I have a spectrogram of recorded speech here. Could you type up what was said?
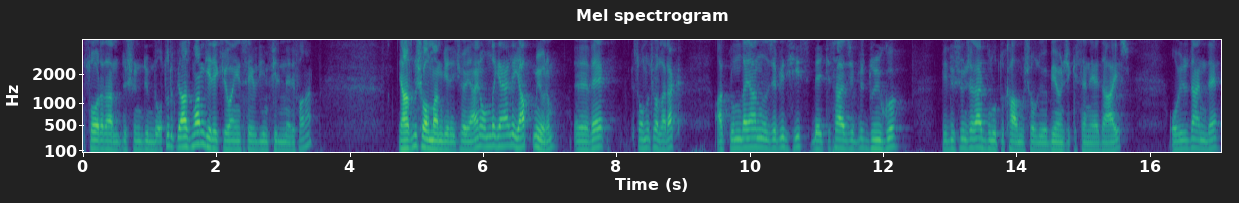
sonradan düşündüğümde. Oturup yazmam gerekiyor en sevdiğim filmleri falan. Yazmış olmam gerekiyor yani. Onu da genelde yapmıyorum. E, ve sonuç olarak aklımda yalnızca bir his, belki sadece bir duygu, bir düşünceler bulutu kalmış oluyor bir önceki seneye dair. O yüzden de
